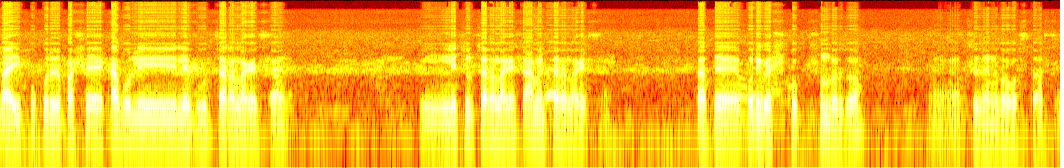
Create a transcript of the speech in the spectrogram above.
ভাই, পুকুরের পাশে কাবুলি লেবুর চারা লাগাইছে। লেচুর চারা লাগাইছে, আমের চারা লাগাইছে। তাতে পরিবেশ খুব সৌন্দর্য অক্সিজেনের ব্যবস্থা আছে।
